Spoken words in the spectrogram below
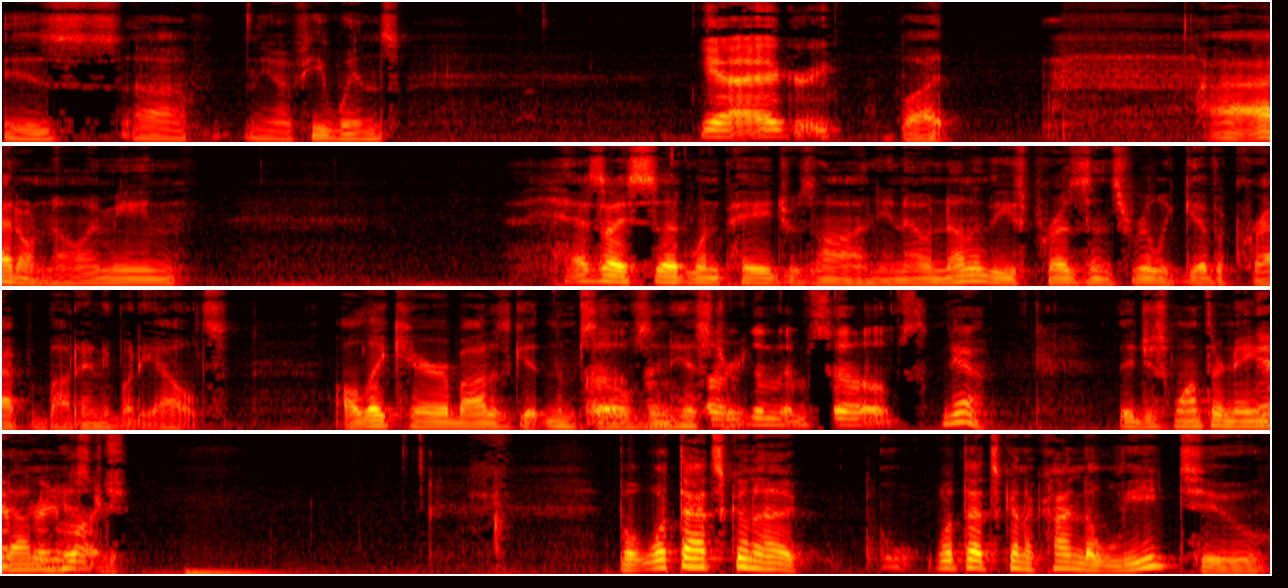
is uh, you know if he wins. Yeah, I agree. But I, I don't know. I mean, as I said when Page was on, you know, none of these presidents really give a crap about anybody else. All they care about is getting themselves in history. Than themselves. Yeah, they just want their name Yeah, down in history. much. But what that's gonna what that's gonna kind of lead to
